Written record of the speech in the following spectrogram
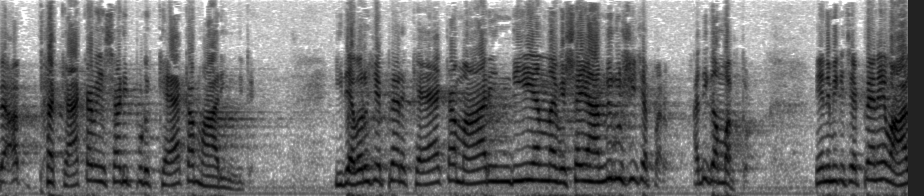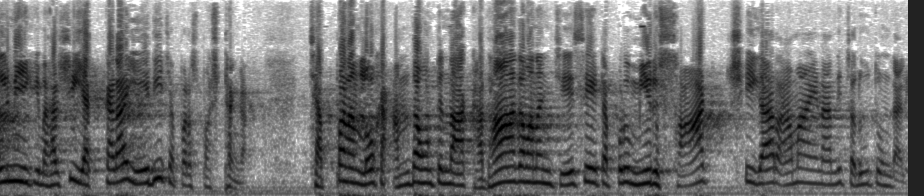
పెద్ద కేక వేశాడు. ఇప్పుడు కేక మారింది. ఇది ఎవరు చెప్పారు? కేక మారింది అన్న విషయాన్ని ఋషి చెప్పారు. అది గమ్మత్తు. నేను మీకు చెప్పానే వాల్మీకి మహర్షి ఎక్కడా ఏదీ చెప్పరు స్పష్టంగా. చెప్పడంలో ఒక అందం ఉంటుంది. ఆ కథాగమనం చేసేటప్పుడు మీరు సాక్షిగా రామాయణాన్ని చదువుతూ ఉండాలి.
